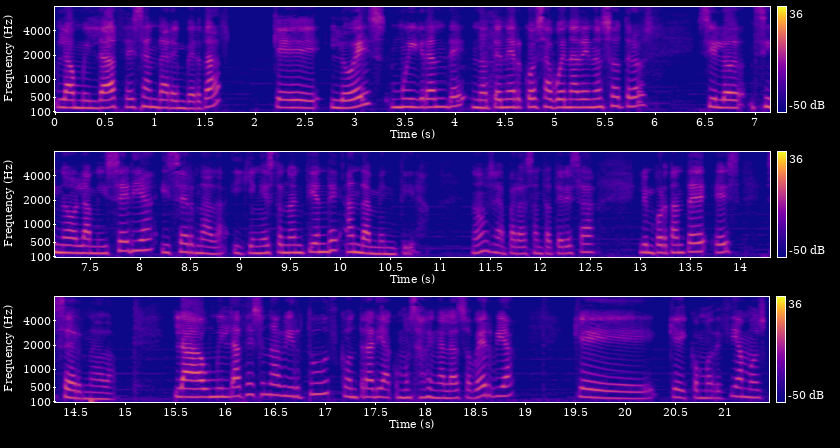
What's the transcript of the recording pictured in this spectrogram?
la humildad es andar en verdad, que lo es muy grande no tener cosa buena de nosotros, sino la miseria y ser nada. Y quien esto no entiende anda en mentira. ¿no? O sea, para Santa Teresa lo importante es ser nada. La humildad es una virtud contraria, como saben, a la soberbia, que, que como decíamos,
